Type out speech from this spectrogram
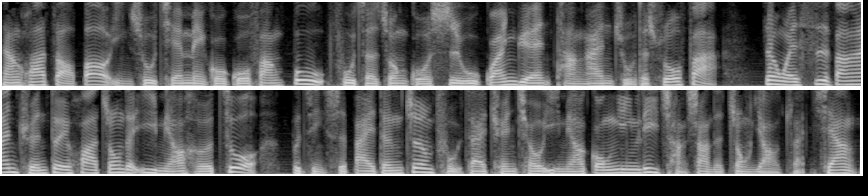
南华早报引述前美国国防部负责中国事务官员唐安竹的说法，认为四方安全对话中的疫苗合作，不仅是拜登政府在全球疫苗供应立场上的重要转向，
